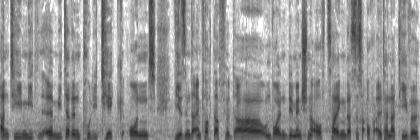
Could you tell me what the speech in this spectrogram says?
Anti-Mieterin-Politik und wir sind einfach dafür da und wollen den Menschen aufzeigen, dass es auch alternative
